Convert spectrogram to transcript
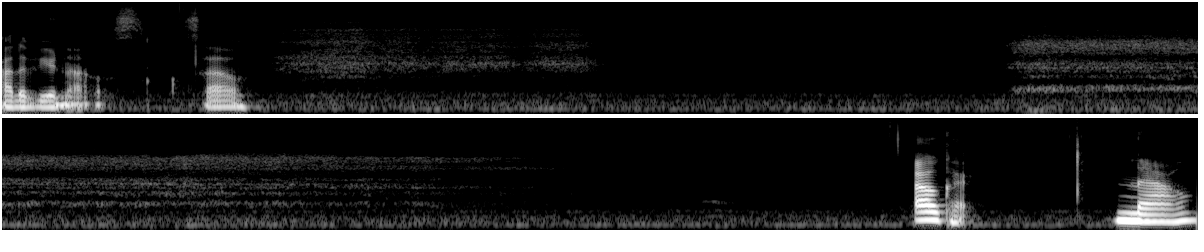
out of your nose. So, Okay. Now,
